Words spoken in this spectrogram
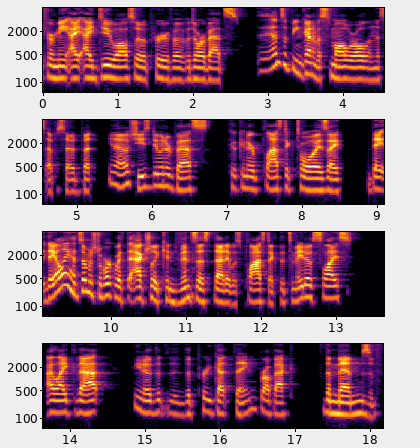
for me, I, I do also approve of Adorabat's it ends up being kind of a small role in this episode, but you know, she's doing her best, cooking her plastic toys. I they they only had so much to work with to actually convince us that it was plastic. The tomato slice, I like that. You know, the the, the pre-cut thing brought back the memes of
